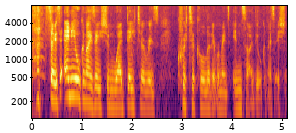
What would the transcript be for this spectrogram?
so it's any organisation where data is critical that it remains inside the organisation.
